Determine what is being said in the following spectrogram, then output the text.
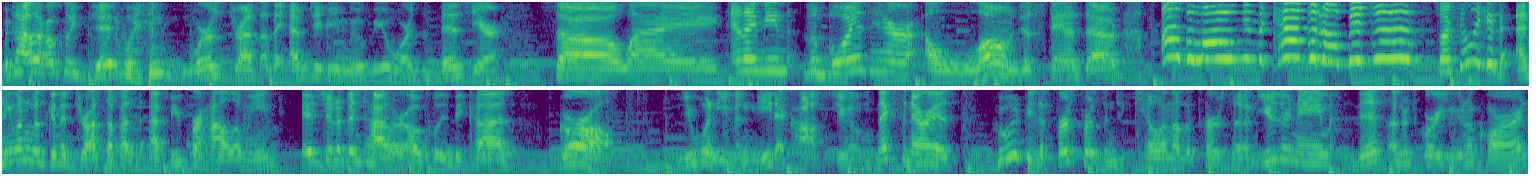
But Tyler Oakley did win Worst Dress at the MTV Movie Awards this year. So, like... And I mean, the boy's hair alone just stands out. I belong in the capital, bitches! So I feel like if anyone was gonna dress up as Effie for Halloween, it should have been Tyler Oakley because, girl, you wouldn't even need a costume. Next scenario is, who would be the first person to kill another person? Username, this underscore unicorn,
